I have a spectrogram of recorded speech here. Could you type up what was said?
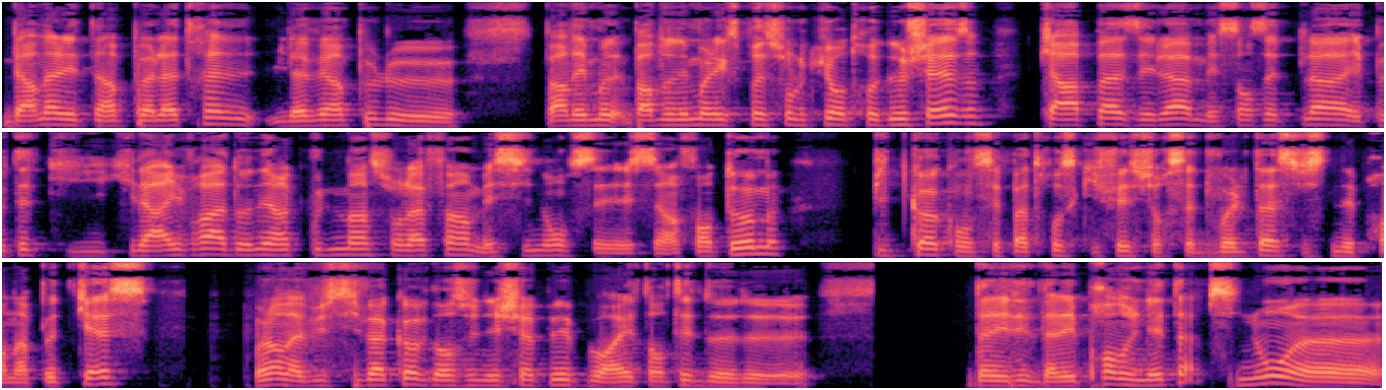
Bernal était un peu à la traîne. Il avait un peu le, pardonnez-moi l'expression, le cul entre deux chaises. Carapaz est là, mais sans être là, et peut-être qu'il arrivera à donner un coup de main sur la fin, mais sinon, c'est un fantôme. Pitcock, on ne sait pas trop ce qu'il fait sur cette Volta, si ce n'est prendre un peu de caisse. Voilà, on a vu Sivakov dans une échappée pour aller tenter de, d'aller prendre une étape. Sinon, euh,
